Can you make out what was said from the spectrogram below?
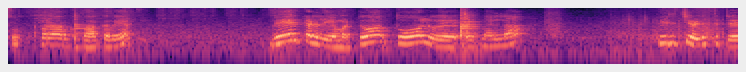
சூப்பராக இருக்கும் பார்க்கவே. வேர்க்கடலையை மட்டும் தோல் நல்லா பிரித்து எடுத்துட்டு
